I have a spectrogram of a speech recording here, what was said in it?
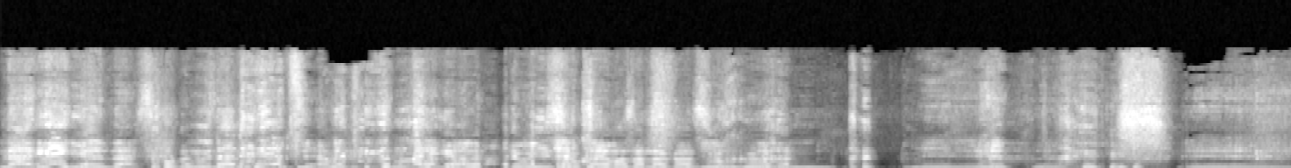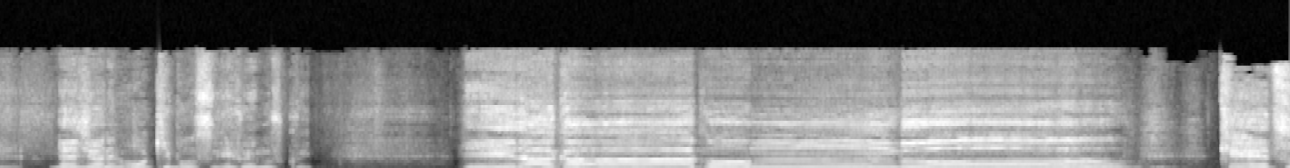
長いからさそうだね無駄なやつやめてくんないからでもいいですよ、加山さん。なんかすごく。えーっと、えー、ラジオネーム大木ボンス FM 福井。日高昆布をケツ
